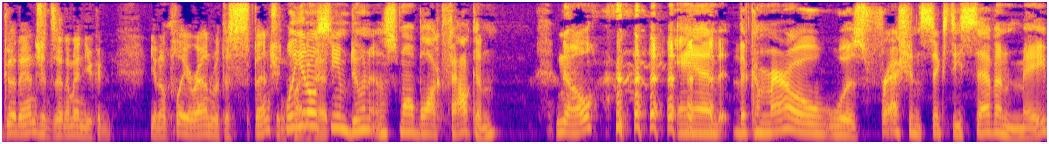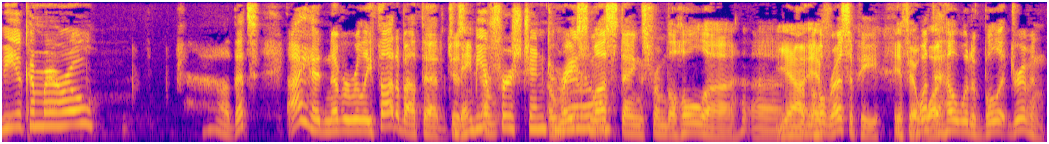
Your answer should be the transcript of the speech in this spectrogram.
good engines in them, and you could, you know, play around with the suspension. well, quite you don't bit. see him doing it in a small block Falcon. No, and the Camaro was fresh in 67, maybe a Camaro, Oh, that's I had never really thought about that. Just maybe a er- first gen Camaro. erase Mustangs from the whole uh, uh Yeah, the if- whole recipe. if it what was- the hell would have Bullitt driven?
